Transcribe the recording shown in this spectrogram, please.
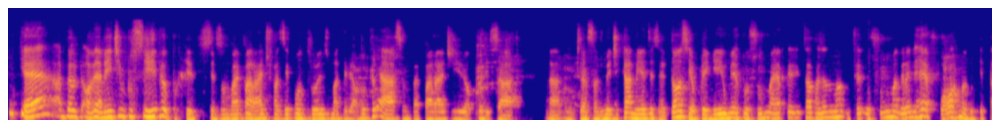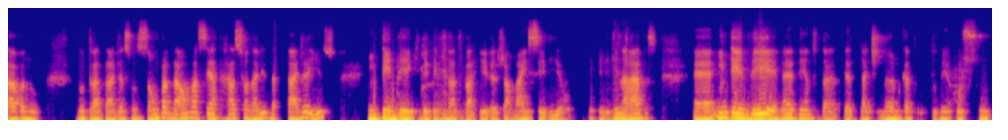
O que é, obviamente, impossível, porque você não vai parar de fazer controle de material nuclear, você não vai parar de autorizar a utilização de medicamentos, etc. Então, assim, eu peguei o Mercosul numa época que a gente estava fazendo uma, uma grande reforma do que estava no, no Tratado de Assunção para dar uma certa racionalidade a isso, entender que determinadas barreiras jamais seriam eliminadas, é, entender, né, dentro da, da dinâmica do, do, Mercosul,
